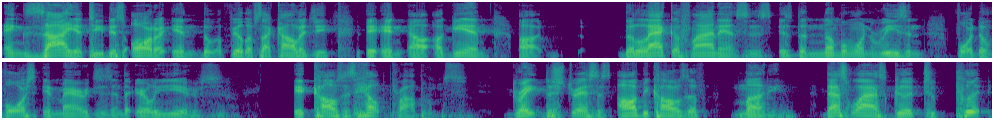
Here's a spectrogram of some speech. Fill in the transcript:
anxiety disorder in the field of psychology. And uh, again, uh, the lack of finances is the number one reason for divorce in marriages in the early years. It causes health problems, great distresses, all because of money. That's why it's good to put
